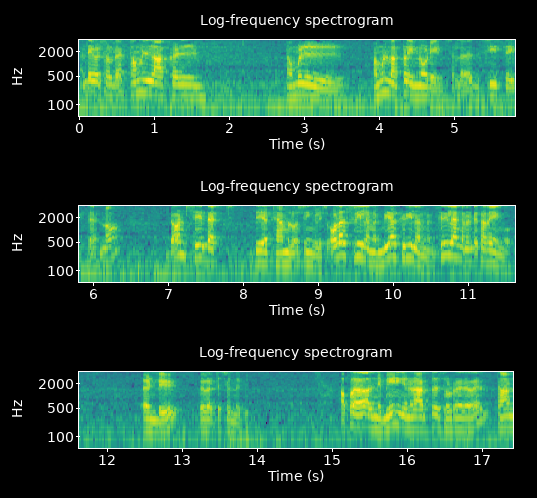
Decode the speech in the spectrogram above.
அண்ட் இவர் சொல்கிற தமிழ் ஆக்கள் தமிழ் தமிழ் மக்கள் என்னோடேன்னு சொல்ல she said that no don't say that they are Tamils English ஓலா Sri Lankan we are Sri Lankan Sri Lankan கதையங்கோ அண்டு இவர்கிட்ட சொன்னது. அப்போ அதன் மீனிங் என்ன அடுத்தது சொல்கிறவர் தான்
